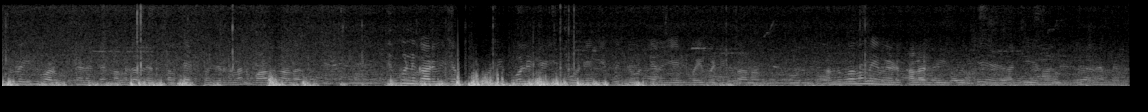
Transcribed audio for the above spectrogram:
ఊళ్ళో ఇల్లు పడుకుంటున్నాడంటే నల్లగడ్డ లెక్కలు వేసుకొని జరగాలని బాధగా ఉండాలి దిక్కుని కాడివి చెప్పుకోండి పోలీస్ స్టేషన్ పోనీ అని చెప్పి దౌర్జన్యం చేసి భయపెట్టిస్తాను అందుకోసం మేము కలర్ తీసుకొచ్చి అర్జీ వచ్చినాం మేము.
